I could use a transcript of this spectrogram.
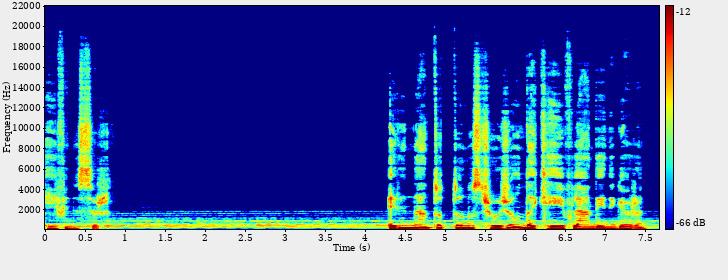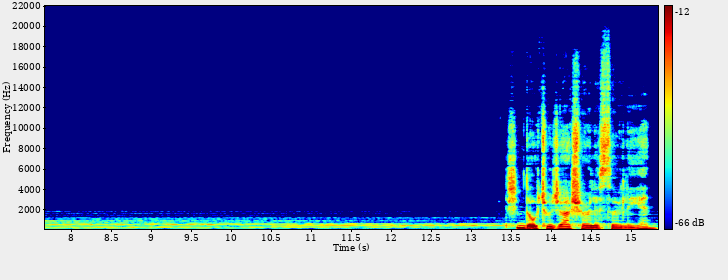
keyfini sürün. Elinden tuttuğunuz çocuğun da keyiflendiğini görün. Şimdi o çocuğa şöyle söyleyin.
